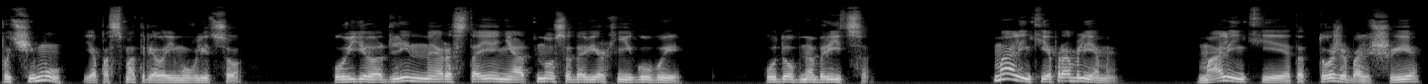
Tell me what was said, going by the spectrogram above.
«Почему?» — я посмотрела ему в лицо. Увидела длинное расстояние от носа до верхней губы. Удобно бриться. Маленькие проблемы. Маленькие — это тоже большие.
